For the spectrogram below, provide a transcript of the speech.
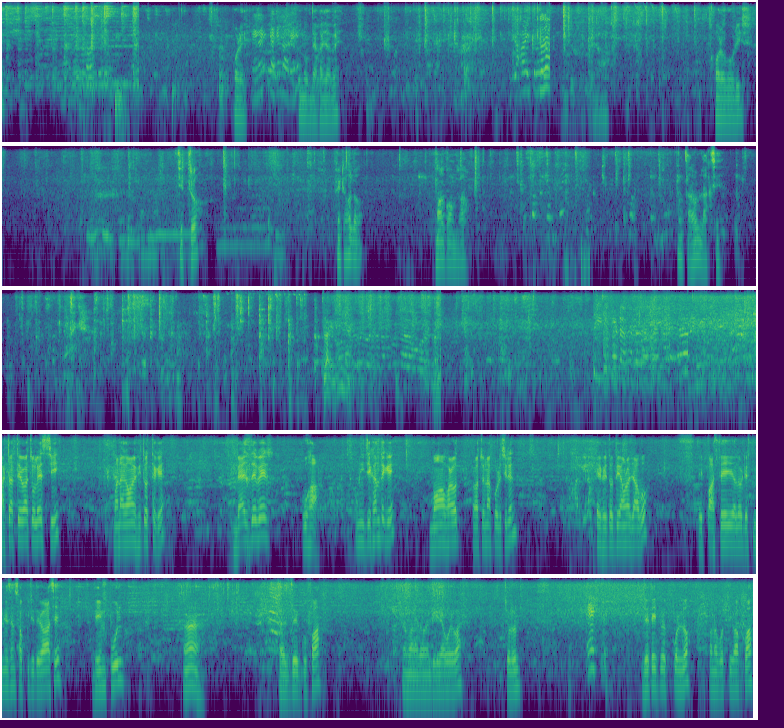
পরে দেখা যাবে। হরগৌরীর চিত্র। এটা হলো মা গঙ্গা। দারুণ লাগছে। হাঁটতে হাঁটতে এবার চলে এসেছি মানাগামের ভিতর থেকে। ব্যাসদেবের গুহা। উনি যেখান থেকে মহাভারত রচনা করেছিলেন, এর ভেতর দিয়ে আমরা যাব। এই পাশ পেয়ে গেল ডেস্টিনেশন সব কিছু দেওয়া আছে। ভীমপুল হ্যাঁ। ব্যাসদেব গুফা মানাগামের দিকে যাব এবার। চলুন। যেতেই পড়ল গণপতি বাপ্পা।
